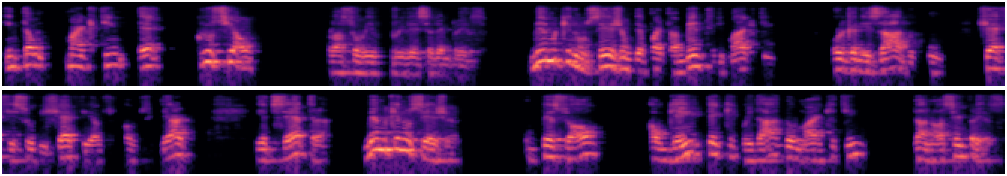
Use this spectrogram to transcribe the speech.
Então, marketing é crucial para a sobrevivência da empresa. Mesmo que não seja um departamento de marketing organizado com chefe, subchefe, auxiliar, etc., mesmo que não seja, o pessoal, alguém tem que cuidar do marketing da nossa empresa.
